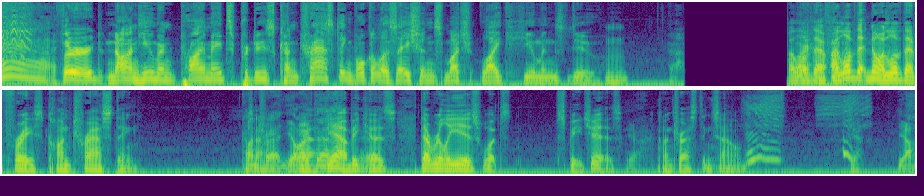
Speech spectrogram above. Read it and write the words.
Ah, Third, non human primates produce contrasting vocalizations much like humans do. I love that. I love that. No, I love that phrase, contrasting. Contrast? You like yeah, that? Yeah, because that really is what speech is. Yeah. Contrasting sounds. Yeah. Yeah.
